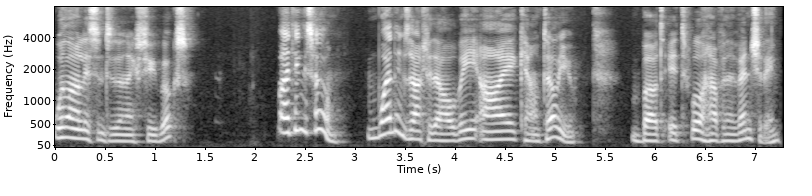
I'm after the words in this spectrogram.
Will I listen to the next few books? I think so. When exactly that'll be, I can't tell you, but it will happen eventually,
